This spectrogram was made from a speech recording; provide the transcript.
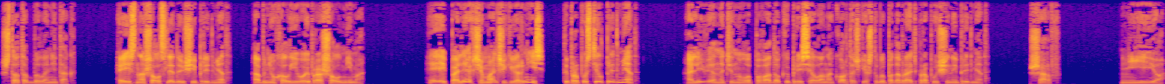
Что-то было не так. Эйс нашел следующий предмет, обнюхал его и прошел мимо. «Эй, полегче, мальчик, вернись! Ты пропустил предмет!» Оливия натянула поводок и присела на корточки, чтобы подобрать пропущенный предмет. Шарф. Не ее.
